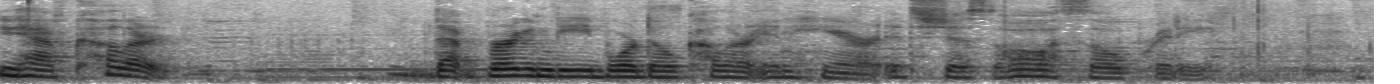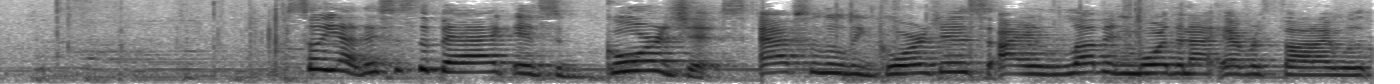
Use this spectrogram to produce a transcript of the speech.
You have colored that burgundy Bordeaux color in here. It's just, oh, it's so pretty. so yeah, this is the bag. It's gorgeous, absolutely gorgeous. I love it more than I ever thought I would,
